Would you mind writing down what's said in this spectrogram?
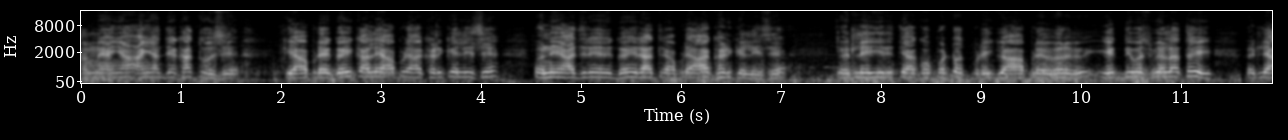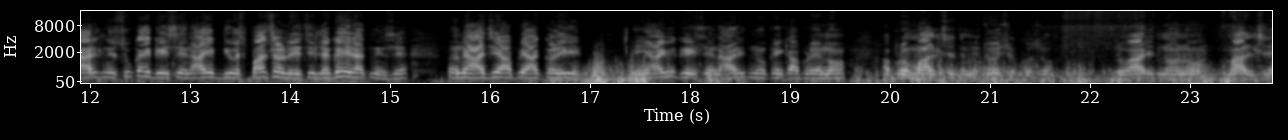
તમને અહીંયા અહીંયા દેખાતું હશે કે આપણે ગઈકાલે આપણે આ ખડકેલી છે અને આજરે ગઈ રાત્રે આપણે આ ખડકેલી છે. એટલે એ રીતે આખો પટ્ટો જ પડી ગયો. આપણે એક દિવસ વહેલા થઈ, એટલે આ રીતની સુકાઈ ગઈ છે અને આ એક દિવસ પાછળ રહી છે, એટલે ગઈ રાતની છે. અને આજે આપણે આ કળી અહીંયા આવી ગઈ છે અને આ રીતનો કંઈક આપણે એનો આપણો માલ છે, તમે જોઈ શકો છો. જો આ રીતનો આનો માલ છે.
